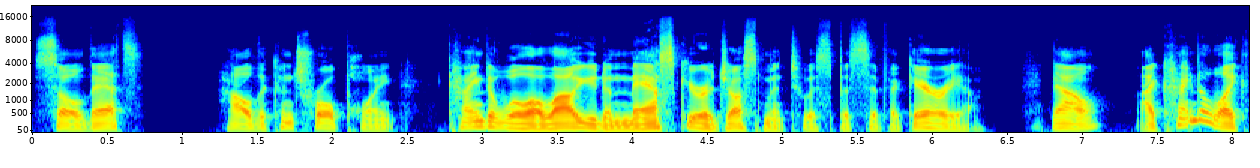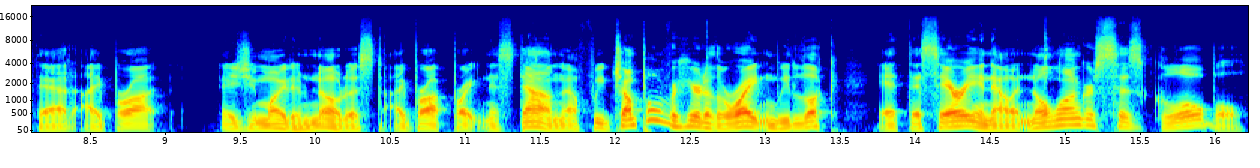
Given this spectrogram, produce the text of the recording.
So that's how the control point kind of will allow you to mask your adjustment to a specific area. Now, I kind of like that. I brought, as you might have noticed, I brought brightness down. Now, if we jump over here to the right and we look at this area now, it no longer says global.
